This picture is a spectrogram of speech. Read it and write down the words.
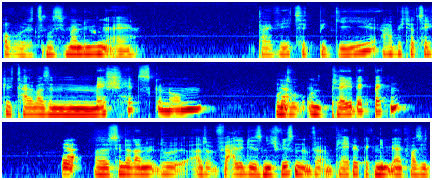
Oh, jetzt muss ich mal lügen, ey. Bei WZBG habe ich tatsächlich teilweise Mesh-Heads genommen und, ja. so, und Playback-Becken. Ja. Also das sind ja dann, also für alle, die es nicht wissen, Playback-Becken nimmt ja quasi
